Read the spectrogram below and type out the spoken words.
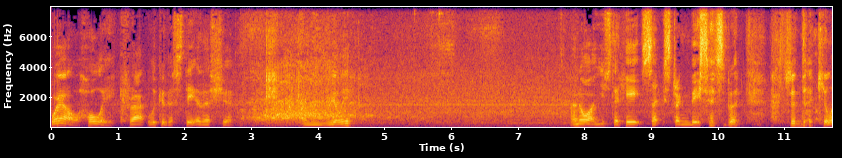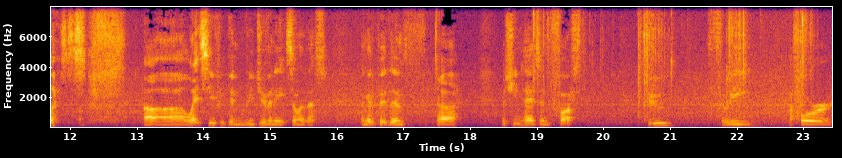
Well, holy crap, look at the state of this shit. I mean, really? I know I used to hate six string basses, but it's ridiculous. Uh, let's see if we can rejuvenate some of this. I'm going to put the uh, machine heads in first. Two, three, four,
